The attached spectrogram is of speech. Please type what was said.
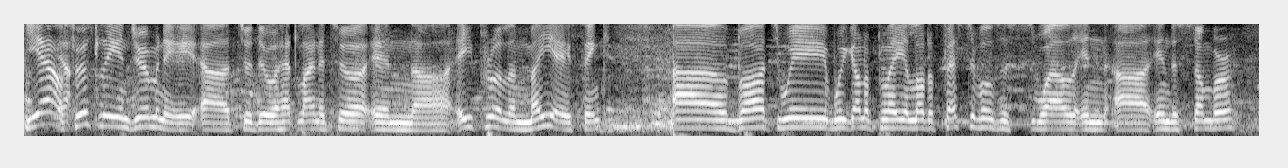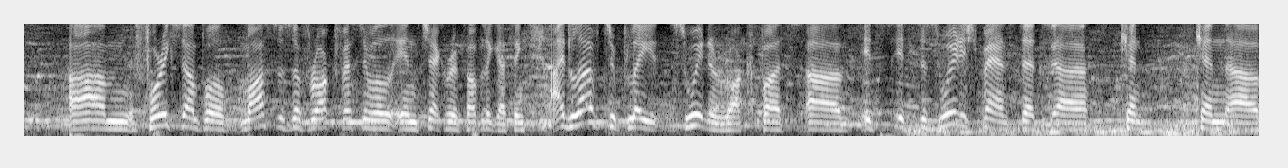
Yeah, Yeah. firstly in Germany uh, to do a headliner tour in uh, April and May, I think. Uh, but we we're gonna play a lot of festivals as well in uh, in the summer. Um, for example, Masters of Rock Festival in Czech Republic. I think I'd love to play Sweden Rock, but uh, it's it's the Swedish fans that uh, can can uh,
